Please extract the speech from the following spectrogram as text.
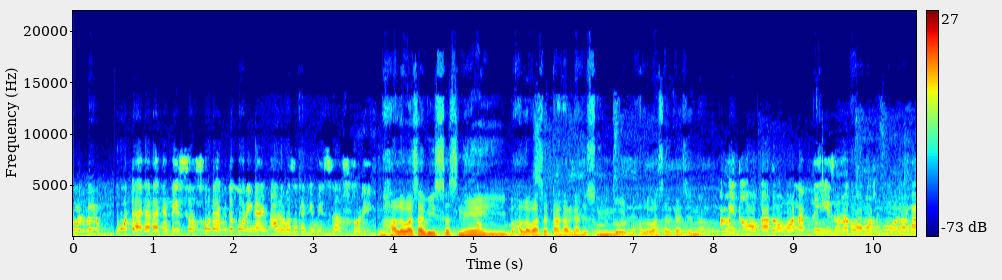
করবে ও টাকাটাকে বিশ্বাস করে আমি তো করি না আমি ভালোবাসাটাকে বিশ্বাস করি। ভালোবাসা বিশ্বাস নেই ভালোবাসা টাকার কাছে সুন্দর ভালোবাসার কাছে না। আমি ধোকা দেবো না প্লিজ আমাকে অমন করো না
